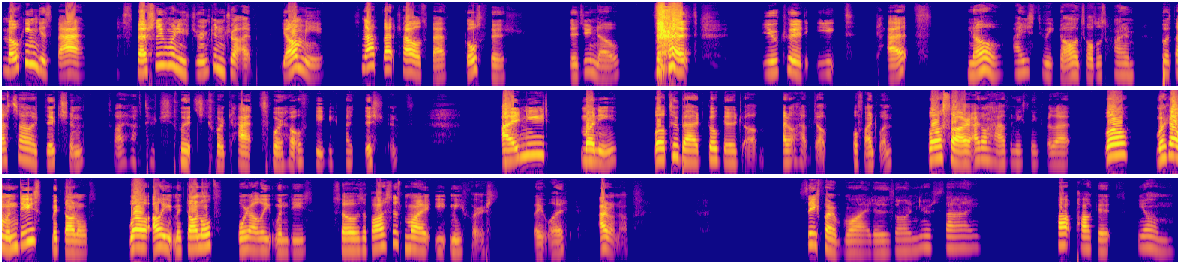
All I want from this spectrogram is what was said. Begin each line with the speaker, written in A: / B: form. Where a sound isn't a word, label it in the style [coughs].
A: Smoking is bad, especially when you drink and drive. Yummy. Snap that child's back. Goldfish. Did you know [laughs] that you could eat cats? No, I used to eat dogs all the time, but that's not addiction, so I have to switch for cats for healthy additions. I need money. Well, too bad. Go get a job. I don't have a job. We'll find one. Well, sorry, I don't have anything for that. Well, work at Wendy's, McDonald's. Well, I'll eat McDonald's or I'll eat Wendy's. So the bosses might eat me first. Wait, what? I don't know. State Farm White is on your side. Hot Pockets, yum.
